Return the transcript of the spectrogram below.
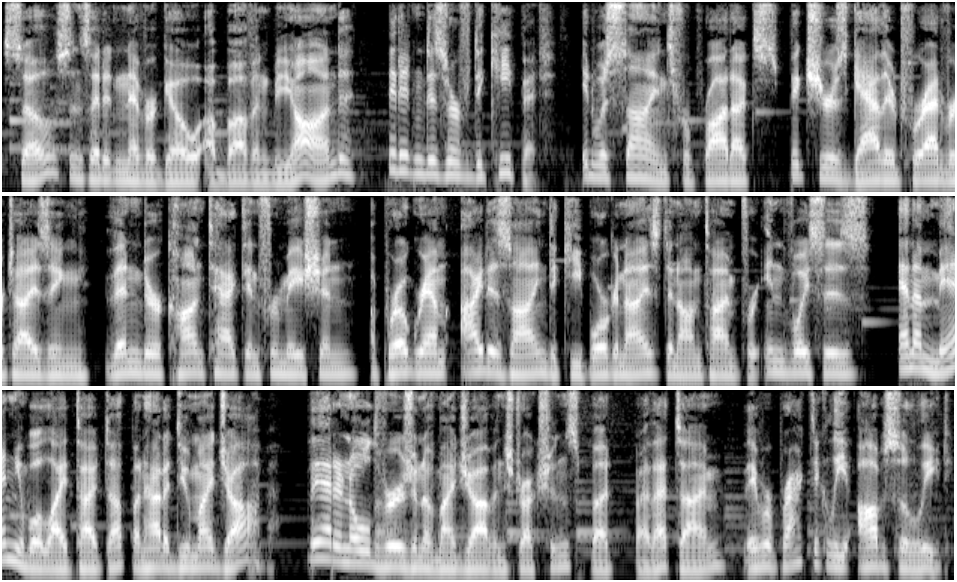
so since I didn't ever go above and beyond, they didn't deserve to keep it. It was signs for products, pictures gathered for advertising, vendor contact information, a program I designed to keep organized and on time for invoices, and a manual I typed up on how to do my job. They had an old version of my job instructions, but by that time, they were practically obsolete,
